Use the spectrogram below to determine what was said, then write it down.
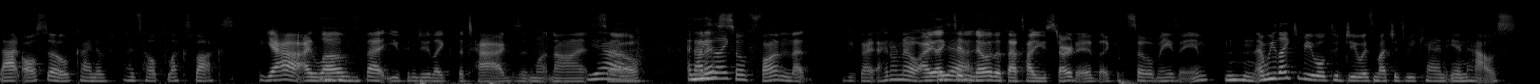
that also kind of has helped luxbox Yeah, I love that you can do like the tags and whatnot. Yeah. So And that is like- so fun that you guys. I don't know. I like Yeah. didn't know that that's how you started. Like it's so amazing. hmm And we like to be able to do as much as we can in house.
